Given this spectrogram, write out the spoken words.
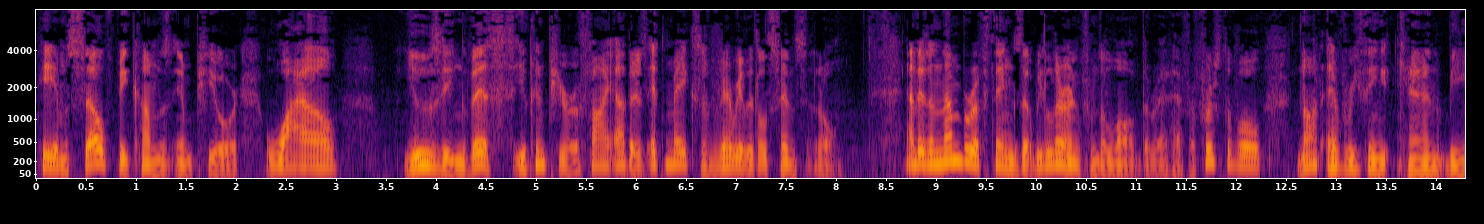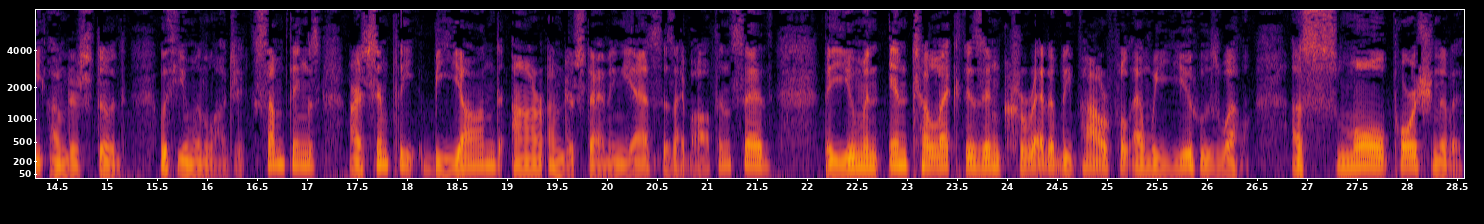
he himself becomes impure while using this, you can purify others. It makes very little sense at all. And there's a number of things that we learn from the law of the red heifer. First of all, not everything can be understood with human logic. Some things are simply beyond our understanding. Yes, as I've often said, the human intellect is incredibly powerful and we use, well, a small portion of it.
